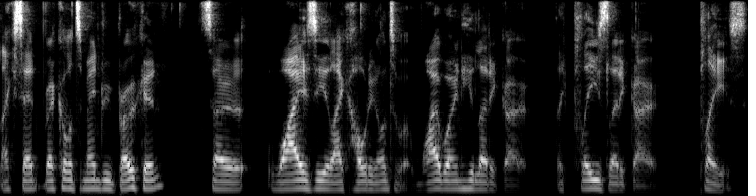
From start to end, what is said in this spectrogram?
like I said, records are made to be broken. So why is he like holding on to it? Why won't he let it go? Like, please let it go. Please.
